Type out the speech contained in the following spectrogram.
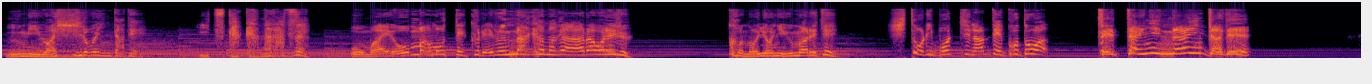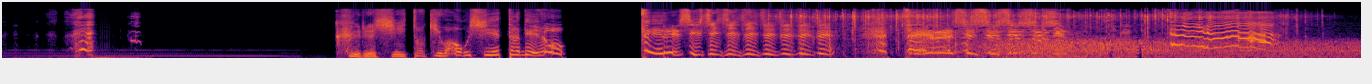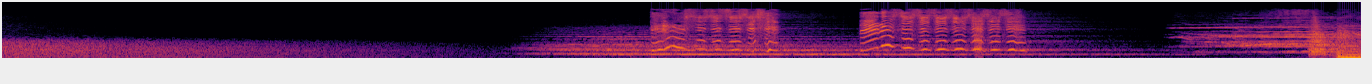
海は広いんだで。いつか必ずお前を守ってくれる仲間が現れるこの世に生まれて一人ぼっちなんてことは絶対にないんだで。苦しい時は教えたでよ。テレシシシシシシシシ。テレシシシシシ。デルシシシシシデルシシシシシシシ Thank you.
